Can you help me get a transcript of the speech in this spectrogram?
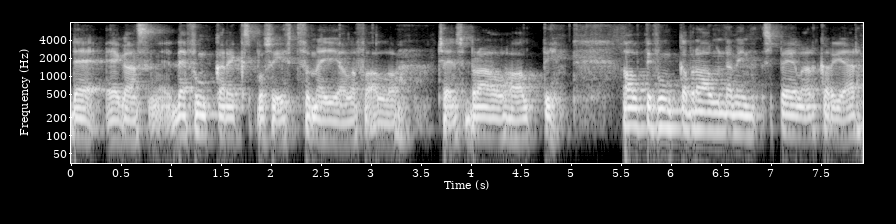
det, är ganska, det funkar explosivt för mig i alla fall och känns bra och har alltid, alltid funkat bra under min spelarkarriär.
